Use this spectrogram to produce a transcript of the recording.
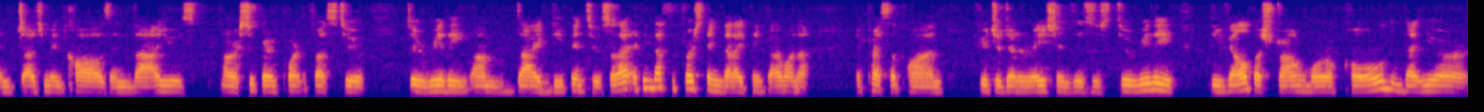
and judgment calls and values are super important for us to to really um, dive deep into. So that, I think that's the first thing that I think I want to impress upon future generations is just to really develop a strong moral code that you're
